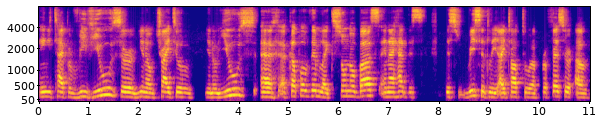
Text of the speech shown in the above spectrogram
any type of reviews or you know try to you know use uh, a couple of them like SonoBus? And i had this this recently i talked to a professor of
